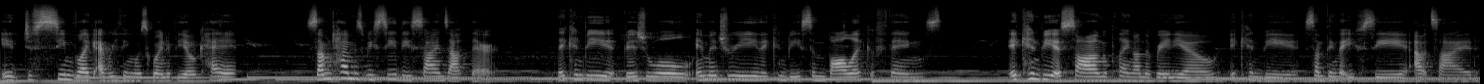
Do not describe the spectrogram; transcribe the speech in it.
it just seemed like everything was going to be okay. Sometimes we see these signs out there. They can be visual imagery, they can be symbolic of things. It can be a song playing on the radio, it can be something that you see outside.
